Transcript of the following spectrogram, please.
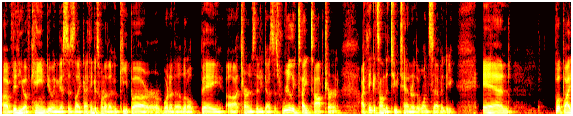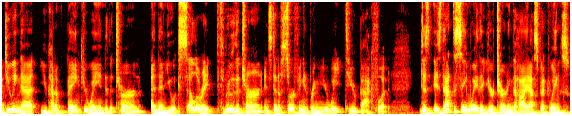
a video of Kane doing this. Is like, I think it's one of the Hookipa or one of the little bay uh, turns that he does. This really tight top turn. I think it's on the 210 or the 170. And but by doing that, you kind of bank your way into the turn and then you accelerate through the turn instead of surfing and bringing your weight to your back foot. Does is that the same way that you're turning the high aspect wings?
